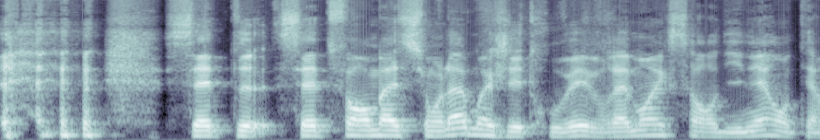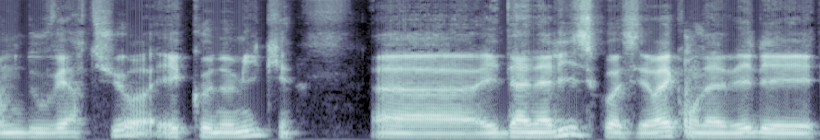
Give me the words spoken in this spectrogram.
cette, cette formation-là, moi, je l'ai trouvée vraiment extraordinaire en termes d'ouverture économique euh, et d'analyse. Quoi. C'est vrai qu'on avait des,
